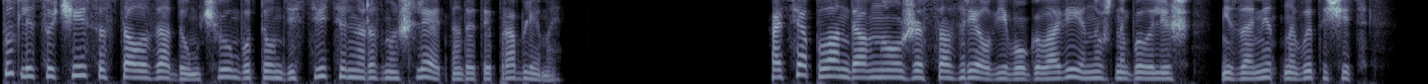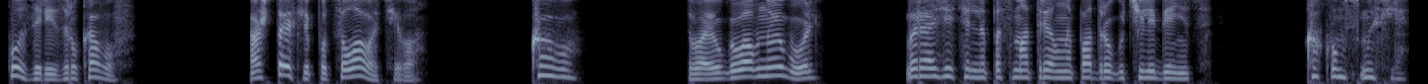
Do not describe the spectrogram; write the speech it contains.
Тут лицо Чейса стало задумчивым, будто он действительно размышляет над этой проблемой. Хотя план давно уже созрел в его голове, и нужно было лишь незаметно вытащить козыри из рукавов. «А что, если поцеловать его?» «Кого?» «Твою головную боль». Выразительно посмотрел на подругу челебенец. «В каком смысле?»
